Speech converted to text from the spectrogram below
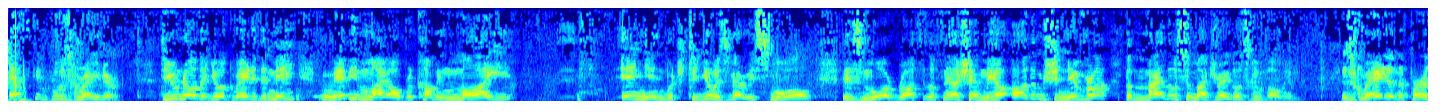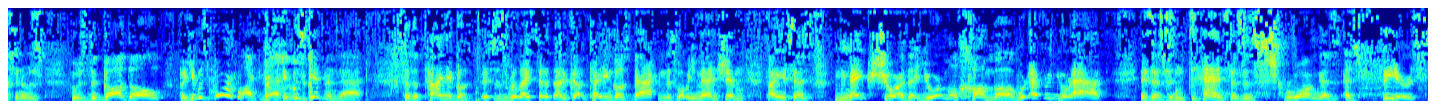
Ask him who's greater. Do you know that you're greater than me? Maybe my overcoming my Inyan, which to you is very small, is more Ratzilaf Hashem Adam Shenivra, but Milos Madregos Gavohim is greater than the person who's who's the gadol, but he was born like that. He was given that. So the Tanya goes. This is related to that. Tanya goes back, and this is what we mentioned. Tanya says, make sure that your milchama, wherever you're at, is as intense, as as strong, as as fierce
